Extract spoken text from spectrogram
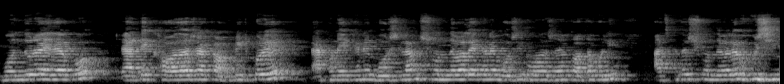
বন্ধুরা, এই দেখো, রাতে খাওয়া দাওয়া কমপ্লিট করে এখন এখানে বসলাম। সন্ধ্যেবেলা এখানে বসি, তোমাদের সঙ্গে কথা বলি। আজকে তো সন্ধ্যেবেলা বসি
